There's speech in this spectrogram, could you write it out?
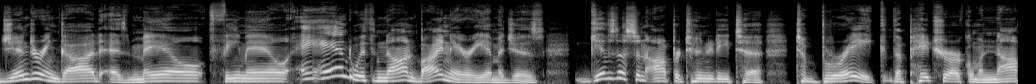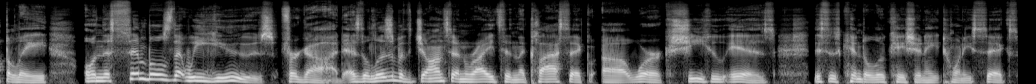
Gendering God as male, female, and with non binary images gives us an opportunity to, to break the patriarchal monopoly on the symbols that we use for God. As Elizabeth Johnson writes in the classic uh, work, work, She Who Is. This is Kindle Location 826.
